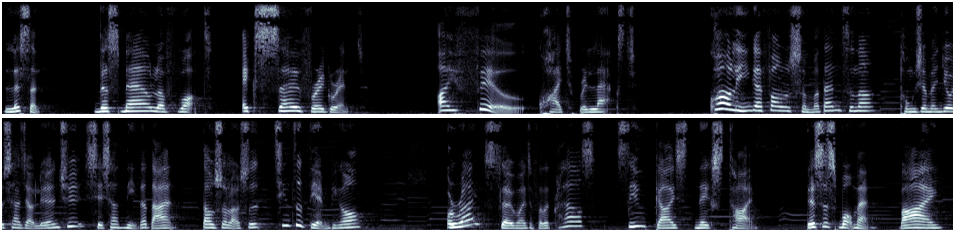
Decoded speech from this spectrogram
Listen, the smell of what? It's so fragrant. I feel quite relaxed. 括号里应该放入什么单词呢？同学们右下角留言区写下你的答案，到时候老师亲自点评哦。Alright, so much for the class. See you guys next time. This is Smokman. Bye.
